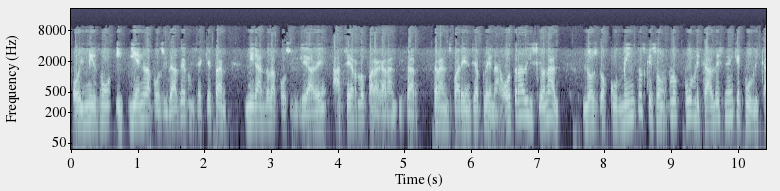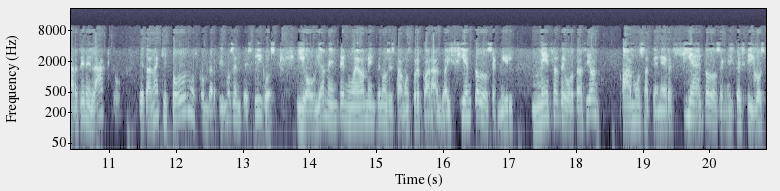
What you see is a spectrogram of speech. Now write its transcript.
hoy mismo y tiene la posibilidad de hacerlo y sé que están mirando la posibilidad de hacerlo para garantizar transparencia plena. Otra adicional, los documentos que son publicables tienen que publicarse en el acto, de tal que todos nos convertimos en testigos. Y obviamente nuevamente nos estamos preparando. Hay 112 mil mesas de votación vamos a tener 112 mil testigos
